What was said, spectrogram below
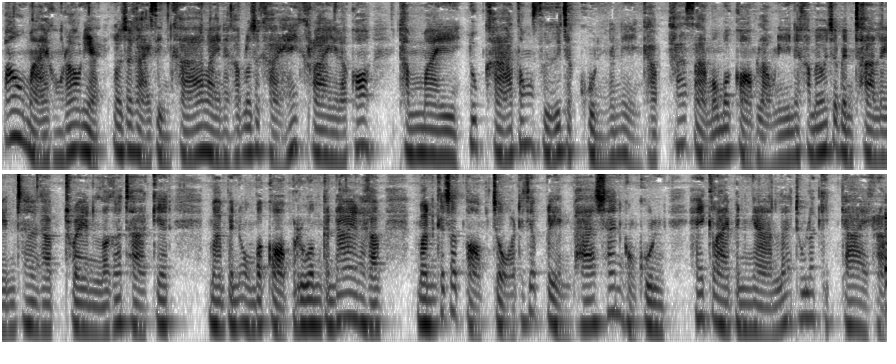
เป้าหมายของเราเนี่ยเราจะขายสินค้าอะไรนะครับ เราจะขายให้ใครแล้วก็ ทำไมลูกค้าต้องซื้อจากคุณนั่นเองครับ ถ้าสามองค์ประกอบเหล่านี้นะครับไม่ว่าจะเป็น talent นะครับ trend แล้วก็ target มาเป็นองค์ประกอบรวมกันได้นะครับ มันก็จะตอบโจทย์ที่จะเปลี่ยน passion ของคุณ ให้กลายเป็นงานและธุรกิจได้ครับ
